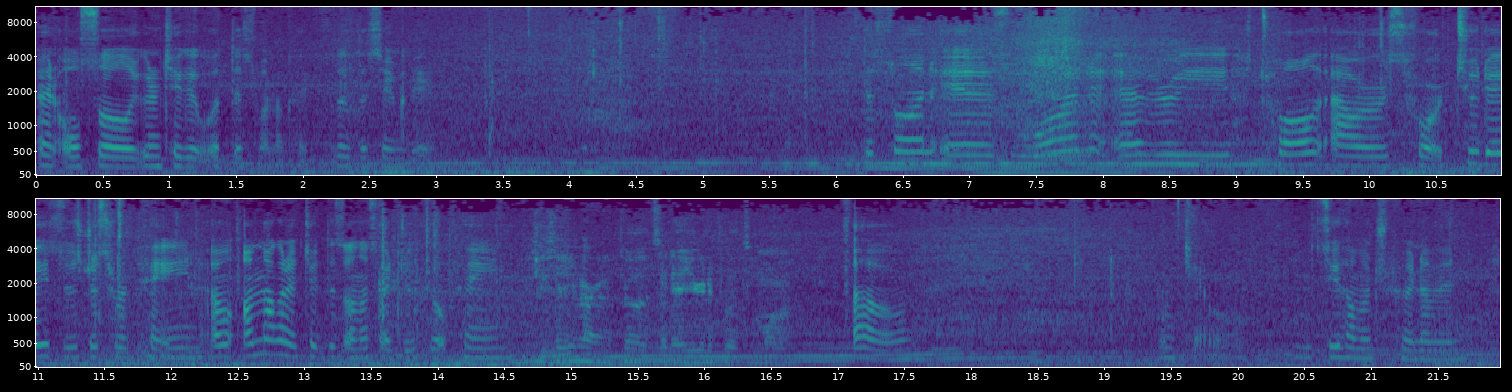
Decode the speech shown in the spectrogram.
and also you're gonna take it with this one okay so the same day this one is one every 12 hours for two days. It's just for pain. I'm, I'm not going to take this unless I do feel pain. She said you're not to feel it today, you're going to feel it tomorrow. Oh. Okay, well, let's see how much pain I'm in.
